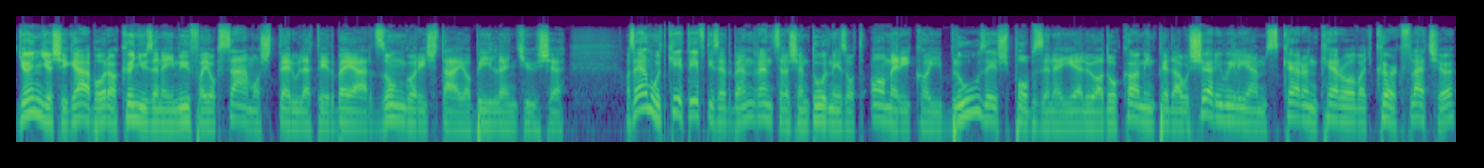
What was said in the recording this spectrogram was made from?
Gyöngyösi Gábor a könnyűzenei műfajok számos területét bejárt zongoristája billentyűse. Az elmúlt két évtizedben rendszeresen turnézott amerikai blues és popzenei előadókkal, mint például Sherry Williams, Karen Carroll vagy Kirk Fletcher,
